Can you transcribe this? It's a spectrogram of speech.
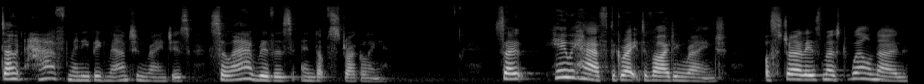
don't have many big mountain ranges, so our rivers end up struggling. So here we have the Great Dividing Range, Australia's most well-known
